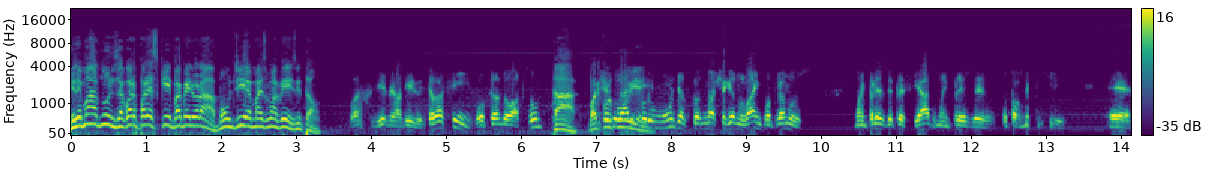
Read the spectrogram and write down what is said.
Elemar Nunes, agora parece que vai melhorar. Bom dia mais uma vez, então. Bom dia, meu amigo. Então, assim, voltando ao assunto. Tá, pode concluir foram muitas, quando nós chegamos lá, encontramos uma empresa depreciada, uma empresa totalmente é,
